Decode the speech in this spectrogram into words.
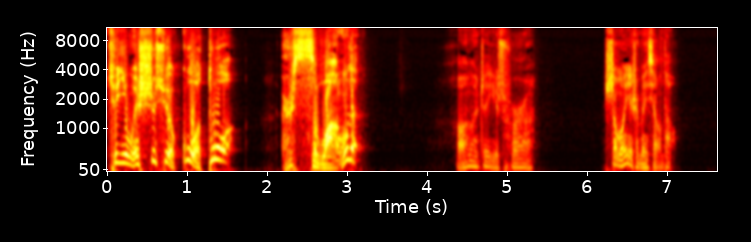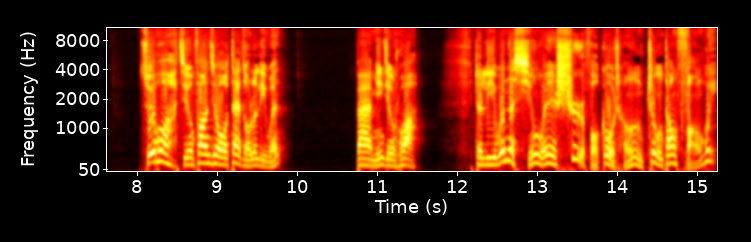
却因为失血过多而死亡了。好嘛，这一出啊，尚文也是没想到。随后啊，警方就带走了李文。办案民警说啊。这李文的行为是否构成正当防卫？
